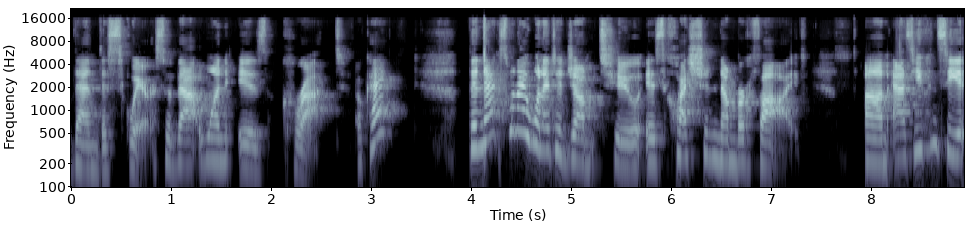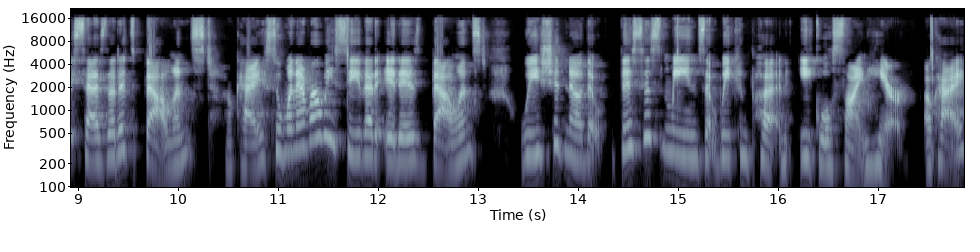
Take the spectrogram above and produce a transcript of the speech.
than the square. So that one is correct. Okay. The next one I wanted to jump to is question number five. Um, as you can see, it says that it's balanced. Okay, so whenever we see that it is balanced, we should know that this is, means that we can put an equal sign here. Okay,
